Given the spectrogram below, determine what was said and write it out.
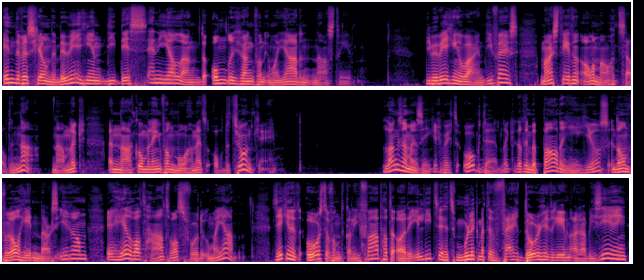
in de verschillende bewegingen die decennia lang de ondergang van de Umayyaden nastreefden. Die bewegingen waren divers, maar streefden allemaal hetzelfde na, namelijk een nakomeling van Mohammed op de troon krijgen. Langzaam maar zeker werd ook duidelijk dat in bepaalde regio's, en dan vooral hedendaags Iran, er heel wat haat was voor de Umayyaden. Zeker in het oosten van het kalifaat had de oude elite het moeilijk met de ver doorgedreven Arabisering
